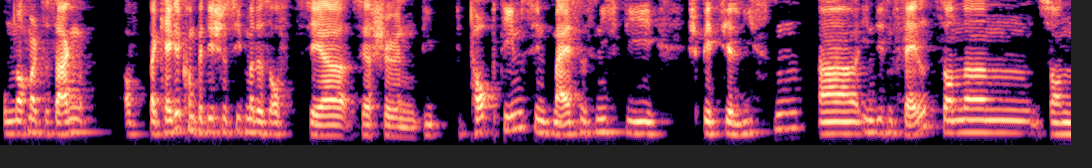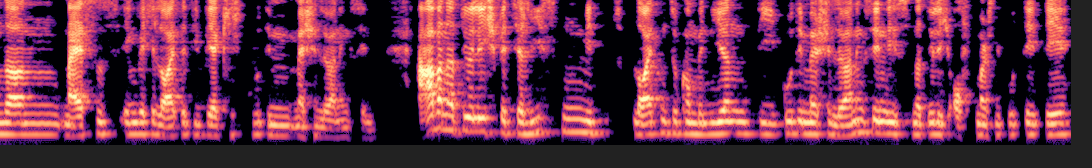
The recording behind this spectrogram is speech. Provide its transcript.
um nochmal zu sagen, auf, bei Kegel Competition sieht man das oft sehr, sehr schön. Die, die Top-Teams sind meistens nicht die Spezialisten äh, in diesem Feld, sondern, sondern meistens irgendwelche Leute, die wirklich gut im Machine Learning sind. Aber natürlich Spezialisten mit Leuten zu kombinieren, die gut im Machine Learning sind, ist natürlich oftmals eine gute Idee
